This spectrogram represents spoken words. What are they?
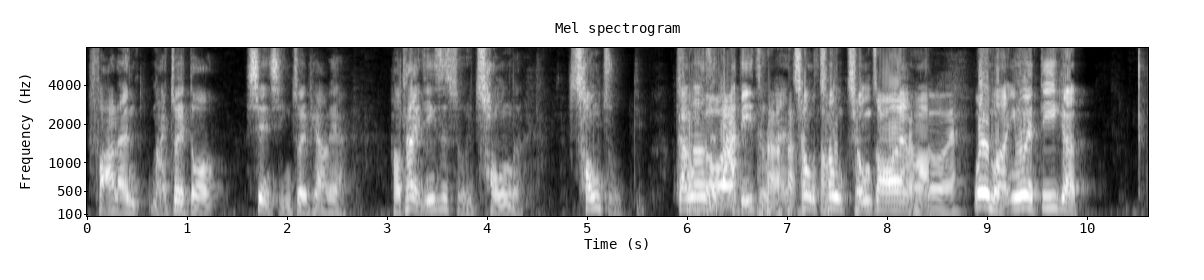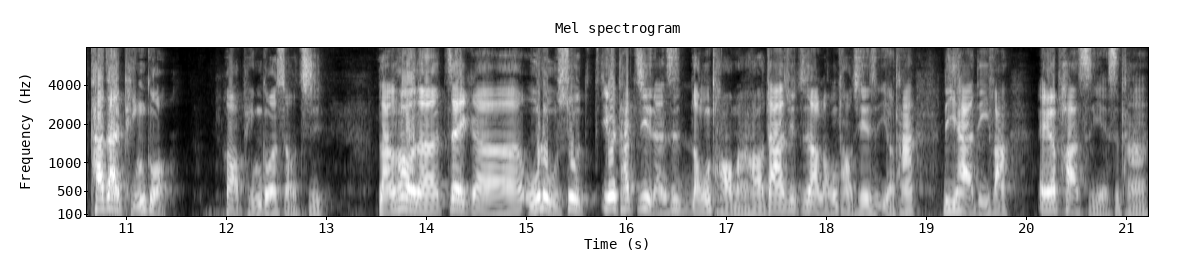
法人买最多，现行最漂亮。好，它已经是属于冲的冲主，刚刚是打底组的冲冲琼州哎哈。为什么？因为第一个，它在苹果，哦，苹果手机，然后呢，这个无卤素，因为它既然是龙头嘛，哈，大家就知道龙头其实有它厉害的地方，AirPods 也是它，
